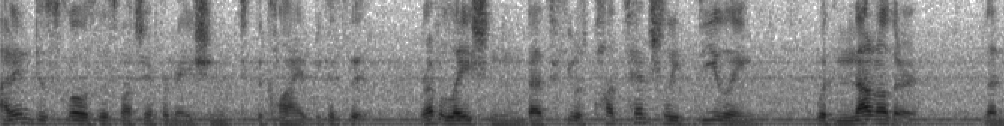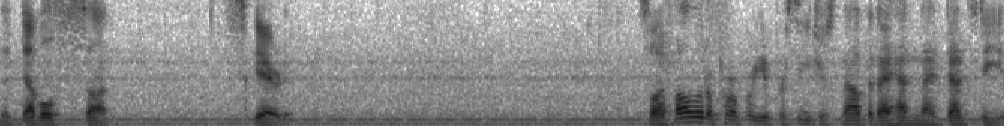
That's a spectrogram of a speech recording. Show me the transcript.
I didn't disclose this much information to the client because the revelation that he was potentially dealing with none other than the devil's son scared him. So I followed appropriate procedures now that I had an identity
